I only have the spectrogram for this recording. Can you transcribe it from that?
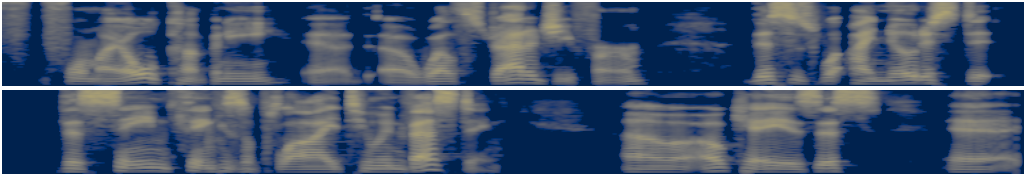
f- for my old company, uh, a wealth strategy firm, this is what I noticed. It the same things apply to investing. Uh, okay, is this a,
